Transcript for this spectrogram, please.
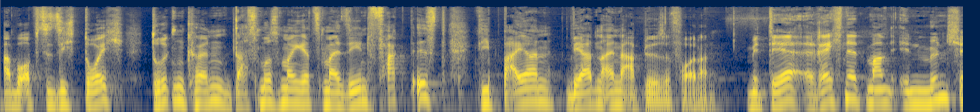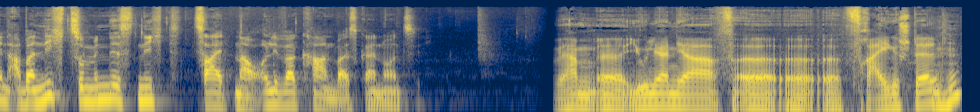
Aber ob sie sich durchdrücken können, das muss man jetzt mal sehen. Fakt ist, die Bayern werden eine Ablöse fordern. Mit der rechnet man in München, aber nicht, zumindest nicht zeitnah. Oliver Kahn bei Sky 90. Wir haben äh, Julian ja äh, äh, freigestellt. Mhm.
